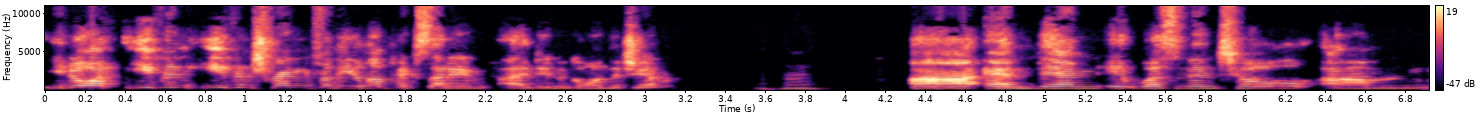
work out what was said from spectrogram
you know what even even training for the olympics i didn't i didn't go in the gym mm-hmm. Uh, and then it wasn't until um,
